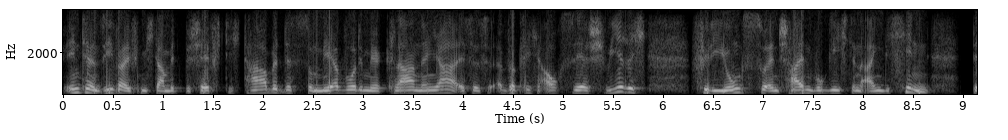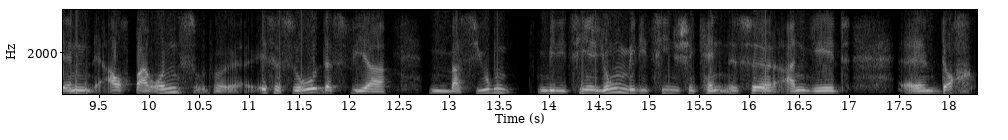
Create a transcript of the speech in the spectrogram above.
intensiver ich mich damit beschäftigt habe, desto mehr wurde mir klar, na ja, es ist wirklich auch sehr schwierig für die Jungs zu entscheiden, wo gehe ich denn eigentlich hin. Denn auch bei uns ist es so, dass wir, was Jugendmedizin, jungenmedizinische Kenntnisse angeht, äh, doch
